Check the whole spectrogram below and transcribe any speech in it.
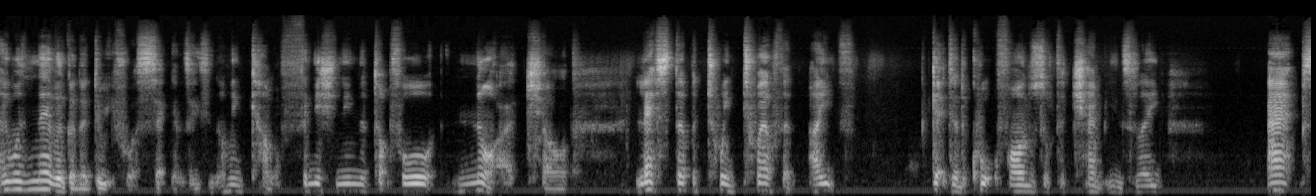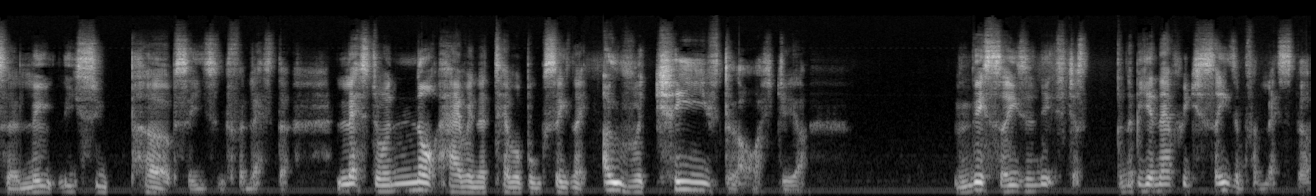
They was never going to do it for a second season. I mean, come on, finishing in the top four, not a chance. Leicester between 12th and 8th, get to the quarterfinals of the Champions League. Absolutely superb season for Leicester. Leicester are not having a terrible season. They overachieved last year. And this season, it's just going to be an average season for Leicester.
